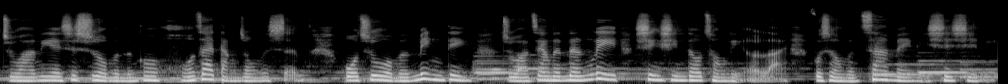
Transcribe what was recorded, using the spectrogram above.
主啊，你也是使我们能够活在当中的神，活出我们命定。主啊，这样的能力、信心都从你而来。不是我们赞美你，谢谢你。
